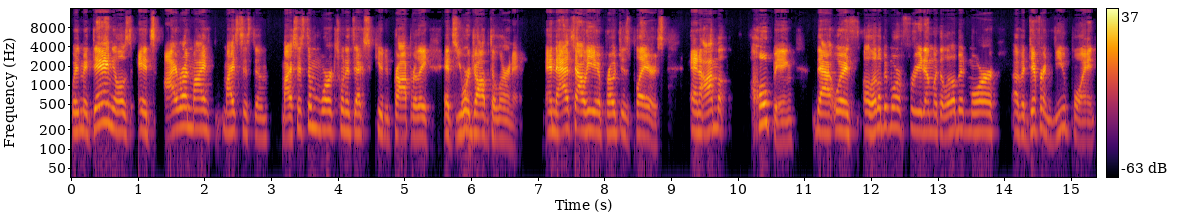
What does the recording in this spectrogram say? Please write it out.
with McDaniels, it's I run my my system. My system works when it's executed properly. It's your job to learn it. And that's how he approaches players. And I'm hoping that with a little bit more freedom, with a little bit more of a different viewpoint,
